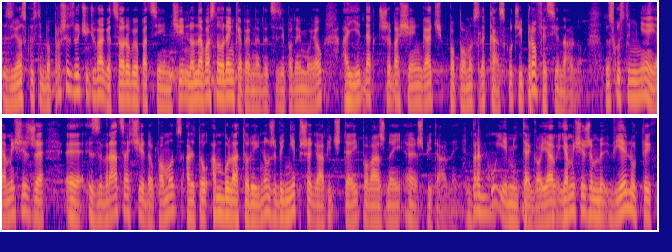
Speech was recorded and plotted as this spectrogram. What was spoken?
W związku z tym, bo proszę zwrócić uwagę, co robią pacjenci, no na własną rękę pewne decyzje podejmują, a jednak trzeba sięgać po pomoc lekarską, czyli profesjonalną. W związku z tym nie, ja myślę, że e, zwracać się do pomocy, ale tą ambulatoryjną, żeby nie przegapić tej poważnej e, szpitalnej. Brakuje mi tego. Ja, ja myślę, że wielu tych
